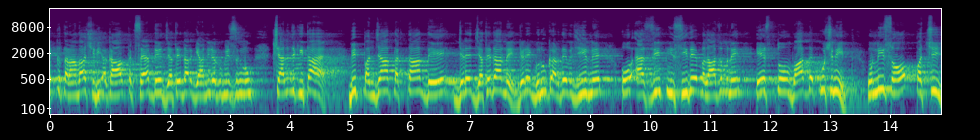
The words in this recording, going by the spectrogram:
ਇੱਕ ਤਰ੍ਹਾਂ ਦਾ ਸ਼੍ਰੀ ਅਕਾਲ ਤਖਤ ਸਾਹਿਬ ਦੇ ਜਥੇਦਾਰ ਗਿਆਨੀ ਰਘੁਵੀਰ ਸਿੰਘ ਨੂੰ ਚੈਲੰਜ ਕੀਤਾ ਹੈ ਵੀ ਪੰਜਾਂ ਤਖਤਾਂ ਦੇ ਜਿਹੜੇ ਜਥੇਦਾਰ ਨੇ, ਜਿਹੜੇ ਗੁਰੂ ਘਰ ਦੇ ਵਜ਼ੀਰ ਨੇ, ਉਹ ਐਸਜੀਪੀਸੀ ਦੇ ਮੁਲਾਜ਼ਮ ਨੇ। ਇਸ ਤੋਂ ਵੱਧ ਕੁਝ ਨਹੀਂ। 1925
